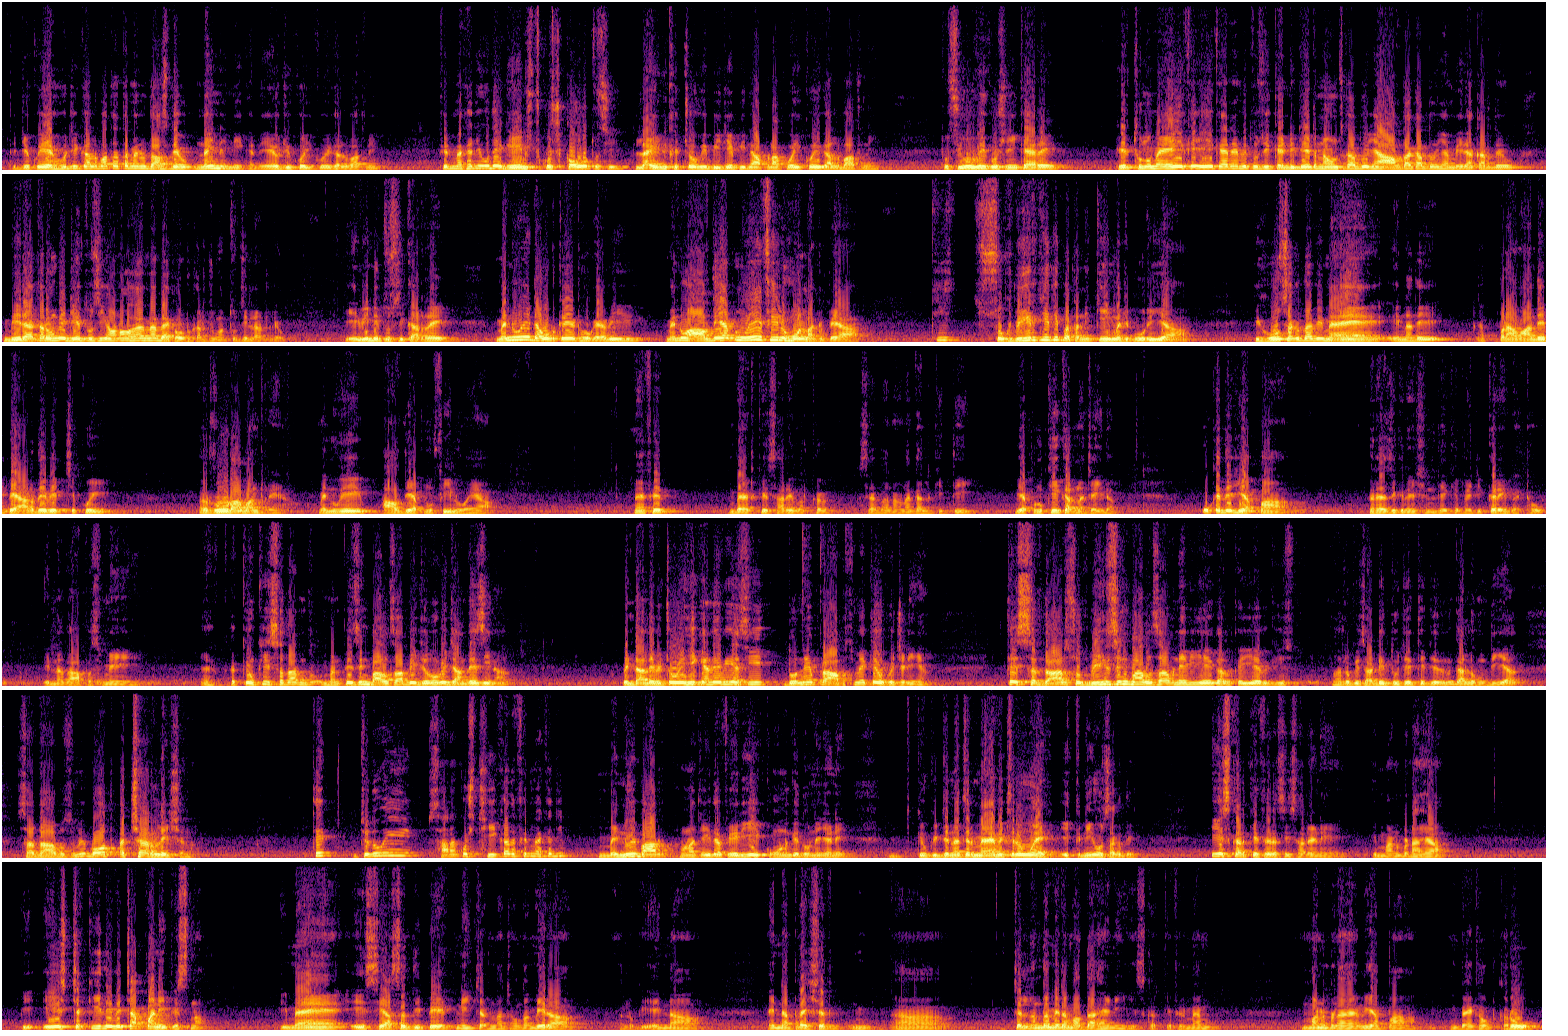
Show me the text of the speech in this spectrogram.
ਤੇ ਜੇ ਕੋਈ ਇਹੋ ਜੀ ਗੱਲਬਾਤ ਆ ਤਾਂ ਮੈਨੂੰ ਦੱਸ ਦਿਓ। ਨਹੀਂ ਨਹੀਂ ਨਹੀਂ ਕਹਿੰਦੇ ਇਹੋ ਜੀ ਕੋਈ ਕੋਈ ਗੱਲਬਾਤ ਨਹੀਂ। ਫਿਰ ਮੈਂ ਕਿਹਾ ਜੀ ਉਹਦੇ ਅਗੇਂਸਟ ਕੁਝ ਕਹੋ ਤੁਸੀਂ। ਲਾਈਨ ਖਿੱਚੋ ਵੀ ਬੀਜੇਪੀ ਨਾਲ ਆਪਣਾ ਕੋਈ ਕੋਈ ਗੱਲਬਾਤ ਨਹੀਂ। ਤੁਸੀਂ ਉਹ ਵੀ ਕੁਝ ਨਹੀਂ ਕਹਿ ਰਹੇ। ਫਿਰ ਤੁਹਾਨੂੰ ਮੈਂ ਇਹ ਕਿ, ਇਹ ਕਹਿ ਰਿਹਾ ਵੀ ਤੁਸੀਂ ਕੈਂਡੀਡੇਟ ਅਨਾਉਂਸ ਕਰ ਦਿਓ ਜਾਂ ਆਪ ਦਾ ਕਰ ਦਿਓ ਜਾਂ ਮੇਰਾ ਕਰ ਦਿਓ। ਮੇਰਾ ਕਰੋਗੇ, ਜੇ ਤੁਸੀਂ ਆਉਣਾ ਹੋਇਆ ਮੈਂ ਬੈਕ ਆਊਟ ਕਰ ਜੂਗਾ, ਤੁਸੀਂ ਲੜ ਲਿਓ। ਇਹ ਵੀ ਨਹੀਂ ਤੁਸੀਂ ਕਰ ਰਹੇ। ਮੈਨੂੰ ਇਹ ਡਾਊਟ ਕ੍ਰੀਏਟ ਹੋ ਗਿਆ ਵੀ ਮੈਨੂੰ ਆਪਦੇ ਆਪ ਨੂੰ ਇਹ ਫੀਲ ਹੋਣ ਲੱਗ ਪਿਆ ਕਿ ਸੁਖਬੀਰ ਜੀ ਦੀ ਪਤਾ ਨਹੀਂ ਕੀ ਮਜਬੂਰੀ ਆ, ਵੀ ਹੋ ਸਕਦਾ ਵੀ ਮੈਂ ਇਹਨਾਂ ਦੇ ਭਰਾਵਾਂ ਦੇ ਪਿਆਰ ਦੇ ਵਿੱਚ ਕੋਈ ਰੋੜਾ ਬਣ ਰਿਹਾ। ਮੈਨੂੰ ਇਹ ਆਪਦੇ ਆਪ ਨੂੰ ਫੀਲ ਹੋਇਆ। ਮੈਂ ਫਿਰ ਬੈਠ ਕੇ ਸਾਰੇ ਵਰਕਰ ਸਾਹਿਬਾਨਾਂ ਨਾਲ ਗੱਲ ਕੀਤੀ ਵੀ ਆਪਾਂ ਨੂੰ ਕੀ ਕਰਨਾ ਚਾਹੀਦਾ। ਉਹ ਕਹਿੰਦੇ ਜੀ ਆਪਾਂ ਰੈਜ਼ਿਗਨੇਸ਼ਨ ਦੇ ਕੇ ਬਾਈ ਜੀ ਘਰੇ ਬੈਠੋ। ਇਹਨਾਂ ਦਾ ਆਪਸ ਵਿੱਚ ਕਿਉਂਕਿ ਸਰਦਾਰ ਮਨਪ੍ਰੀਤ ਸਿੰਘ ਬਾਲ ਸਾਹਿਬ ਵੀ ਜਦੋਂ ਵੀ ਜਾਂਦੇ ਸੀ ਨਾ, ਪਿੰਡਾਂ ਦੇ ਵਿੱਚ ਉਹ ਇਹੀ ਕਹਿੰਦੇ ਵੀ ਅਸੀਂ ਦੋਨੇ ਭਰਾ ਆਪਸ ਵਿੱਚ ਘਿਓ ਖਿਚੜੀਆਂ। ਤੇ ਸਰਦਾਰ ਸੁਖਬੀਰ ਸਿੰਘ ਬਾਦਲ ਸਾਹਿਬ ਨੇ ਵੀ ਇਹ ਗੱਲ ਕਹੀ ਹੈ ਵੀ ਕਿ ਮਤਲਬ ਕਿ ਸਾਡੀ ਦੂਜੇ ਤੀਜੇ ਦਿਨ ਗੱਲ ਹੁੰਦੀ ਆ। ਸਾਡਾ ਆਪਸ ਵਿੱਚ ਬਹੁਤ ਅੱਛਾ ਰਿਲੇਸ਼ਨ ਆ। ਤੇ ਜਦੋਂ ਇਹ ਸਾਰਾ ਕੁਝ ਠੀਕ ਆ, ਤਾਂ ਫਿਰ ਮੈਂ ਕਿਹਾ ਜੀ, ਮੈਨੂੰ ਹੀ ਬਾਹਰ ਹੋਣਾ ਚਾਹੀਦਾ, ਫੇਰ ਹੀ ਇਹ ਹੋਣਗੇ ਦੋਨੇ ਜਣੇ। ਕਿਉਂਕਿ ਜਿੰਨਾ ਚਿਰ ਮੈਂ ਵਿੱਚ ਰਹੂੰਗਾ ਇੱਕ ਨਹੀਂ ਹੋ ਸਕਦੇ। ਇਸ ਕਰਕੇ ਫਿਰ ਅਸੀਂ ਸਾਰਿਆਂ ਨੇ ਇਹ ਮਨ ਬਣਾਇਆ ਵੀ ਇਸ ਚੱਕੀ ਦੇ ਵਿੱਚ ਆਪਾਂ ਨਹੀਂ ਪਿਸਣਾ। ਵੀ ਮੈਂ ਇਹ ਸਿਆਸਤ ਦੀ ਭੇਟ ਨਹੀਂ ਚੜਨਾ ਚਾਹੁੰਦਾ। ਮੇਰਾ ਮਤਲਬ ਕਿ ਇੰਨਾ ਇੰਨਾ ਪ੍ਰੈਸ਼ਰ ਝੱਲਣ ਦਾ ਮੇਰਾ ਮਾਦਾ ਹੈ ਨਹੀਂ। ਇਸ ਕਰਕੇ ਫਿਰ ਮੈਂ ਮਨ ਬਣਾਇਆ ਵੀ ਆਪਾਂ ਬੈਕ ਆਊਟ ਕਰੋ।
